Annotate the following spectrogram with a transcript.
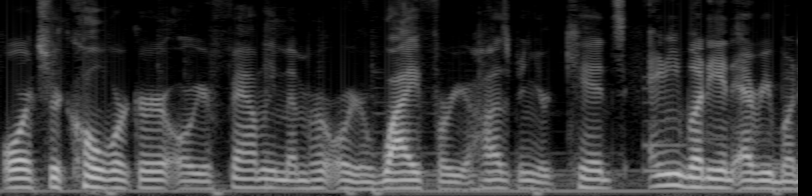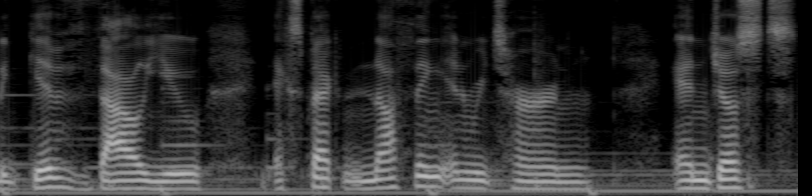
or it's your coworker, or your family member, or your wife, or your husband, your kids, anybody and everybody. Give value. Expect nothing in return, and just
